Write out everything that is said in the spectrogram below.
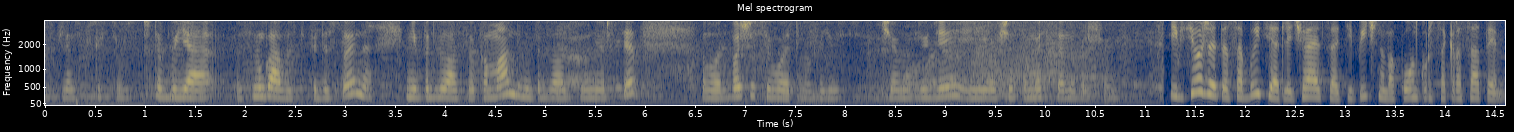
устилемский костюм. Чтобы я смогла выступить достойно, не подвела свою команду, не подвела свой университет. Вот, больше всего этого боюсь, чем людей и вообще самой сцены большой. И все же это событие отличается от типичного конкурса красоты.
